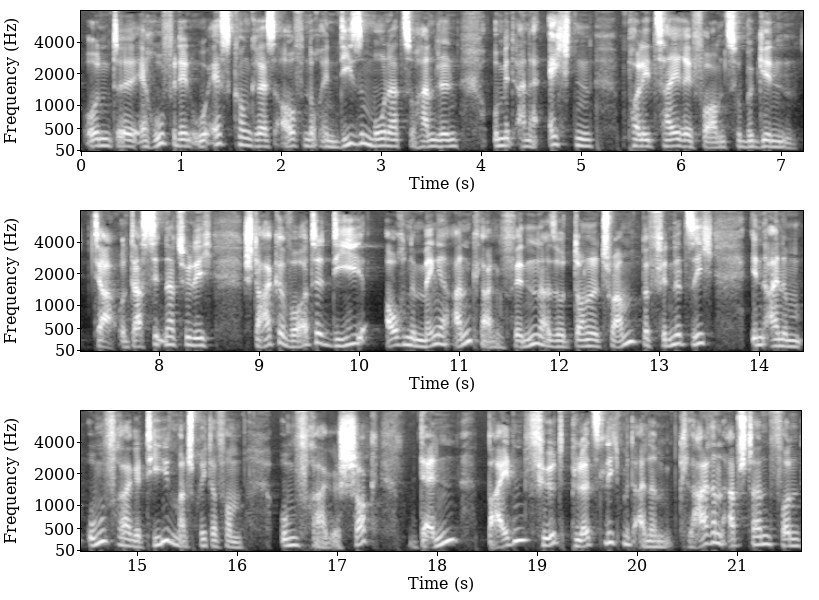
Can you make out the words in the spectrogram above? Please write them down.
Und äh, er rufe den US-Kongress auf, noch in diesem Monat zu handeln, um mit einer echten Polizeireform zu beginnen. Tja, und das sind natürlich starke Worte, die auch eine Menge Anklang finden. Also Donald Trump befindet sich in einem Umfragetief. Man spricht da vom Umfrageschock, denn Biden führt plötzlich mit einem klaren Abstand von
